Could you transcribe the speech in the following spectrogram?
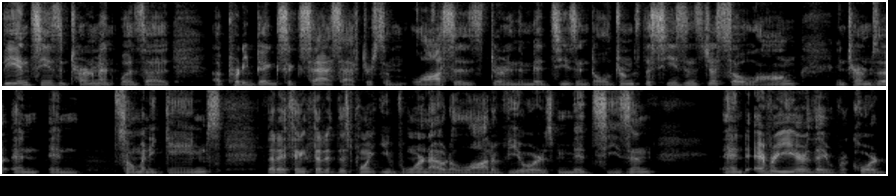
The in-season tournament was a a pretty big success after some losses during the midseason doldrums. The season's just so long in terms of and in so many games that I think that at this point you've worn out a lot of viewers mid-season. And every year they record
